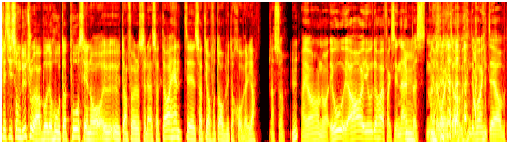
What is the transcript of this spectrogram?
precis som du tror jag, både hotat på scen och utanför och sådär. Så att det har hänt eh, så att jag har fått avbryta shower, ja. Alltså, Mm. ja, jag har nog, jo, ja, jo det har jag faktiskt i Närpes, men det var inte av, det var inte av,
